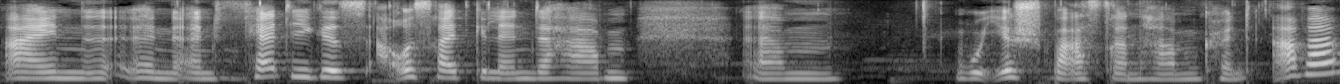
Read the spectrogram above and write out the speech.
ein, ein, ein fertiges Ausreitgelände haben, ähm, wo ihr Spaß dran haben könnt. Aber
